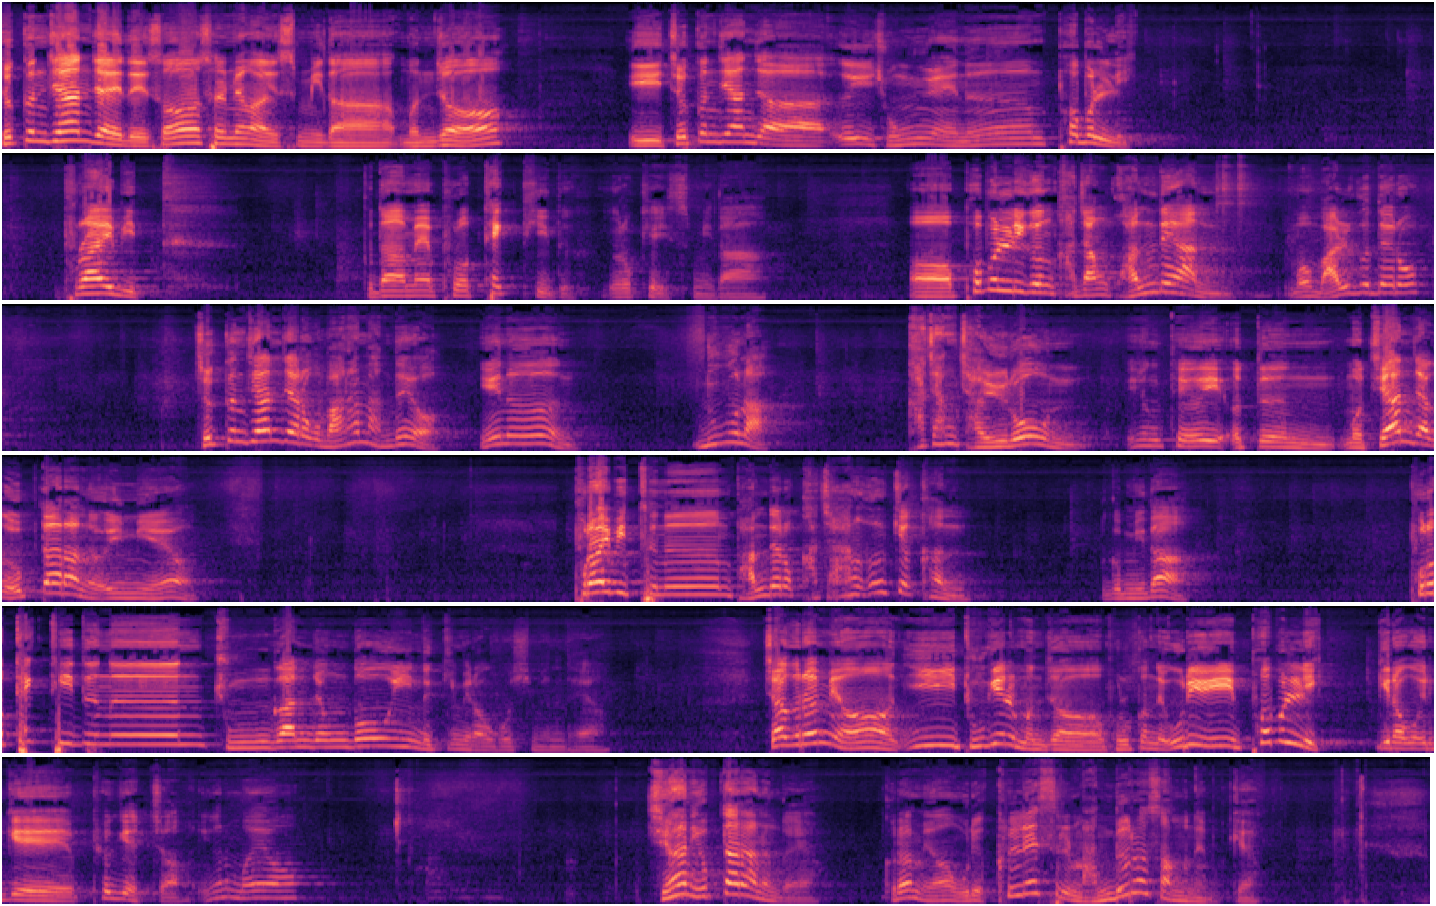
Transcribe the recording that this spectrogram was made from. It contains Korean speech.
접근 제한자에 대해서 설명하겠습니다. 먼저 이 접근 제한자의 종류에는 퍼블릭, 프라이빗, 그 다음에 프로텍티드 이렇게 있습니다. 어, 퍼블릭은 가장 관대한 뭐 말 그대로 접근 제한자라고 말하면 안 돼요. 얘는 누구나 가장 자유로운 형태의 어떤 뭐 제한자가 없다라는 의미예요. 프라이빗는 반대로 가장 엄격한 겁니다. 프로텍티드는 중간 정도의 느낌이라고 보시면 돼요. 자, 그러면 이 두 개를 먼저 볼 건데, 우리 퍼블릭이라고 이렇게 표기했죠. 이거는 뭐예요? 제한이 없다라는 거예요. 그러면 우리가 클래스를 만들어서 한번 해볼게요.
